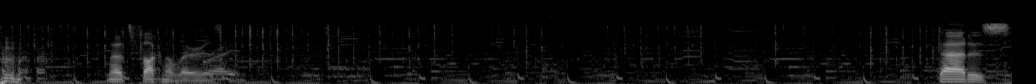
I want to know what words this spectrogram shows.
That's fucking hilarious. Right. That is.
